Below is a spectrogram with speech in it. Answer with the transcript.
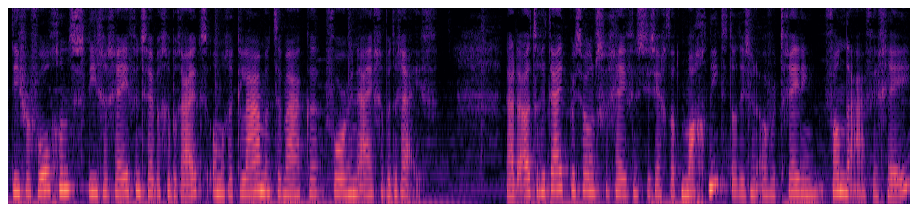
die vervolgens die gegevens hebben gebruikt om reclame te maken voor hun eigen bedrijf. Nou, de autoriteit persoonsgegevens die zegt dat mag niet. Dat is een overtreding van de AVG.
